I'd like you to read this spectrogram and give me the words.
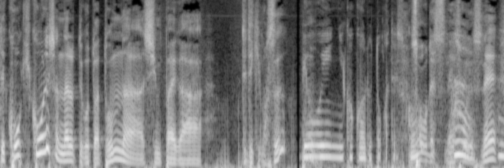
で、後期高齢者になるってことはどんな心配が出てきます？病院にかかるとかですか？そうですね、はい。そうですね。うん。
